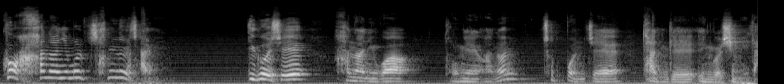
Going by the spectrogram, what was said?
그 하나님을 찾는 삶 이것이 하나님과 동행하는 첫 번째 단계인 것입니다.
